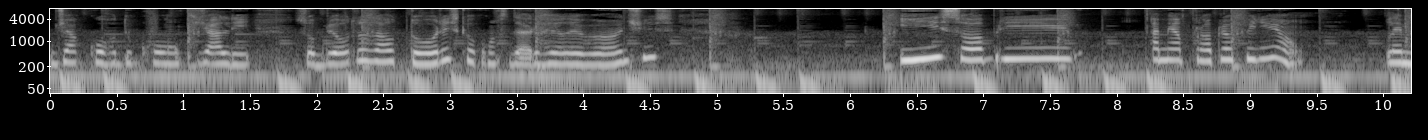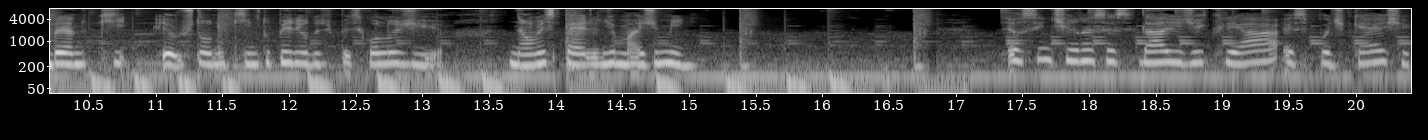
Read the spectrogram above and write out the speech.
de acordo com o que já li sobre outros autores que eu considero relevantes e sobre a minha própria opinião. Lembrando que eu estou no quinto período de psicologia. Não esperem demais de mim. Eu senti a necessidade de criar esse podcast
